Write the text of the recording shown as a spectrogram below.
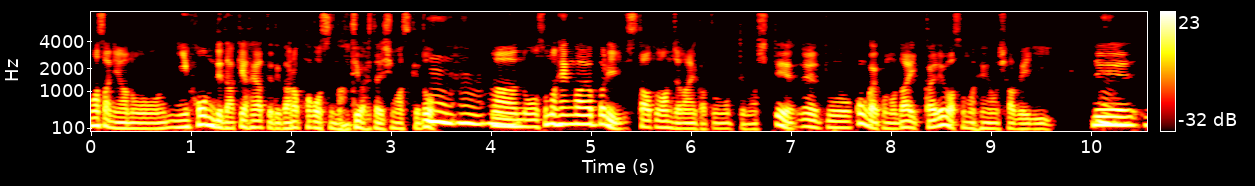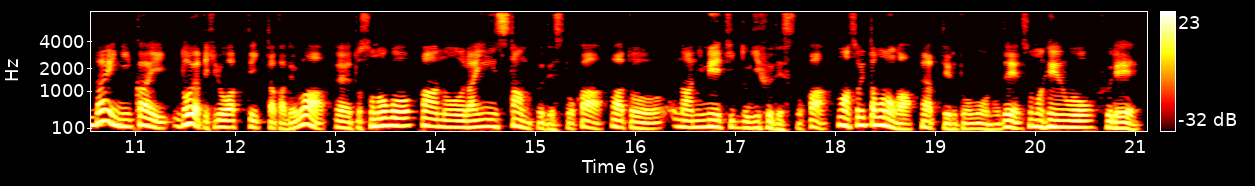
まさにあの、日本でだけ流行っててガラパゴスなんて言われたりしますけど、うんうんうん。あの、その辺がやっぱりスタートなんじゃないかと思ってまして、えっ、と、今回この第1回ではその辺を喋り、で、第2回、どうやって広がっていったかでは、えっ、と、その後、あの、LINE スタンプですとか、あと、アニメーティッドギフですとか、まあそういったものが流行っていると思うので、その辺を触れ、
